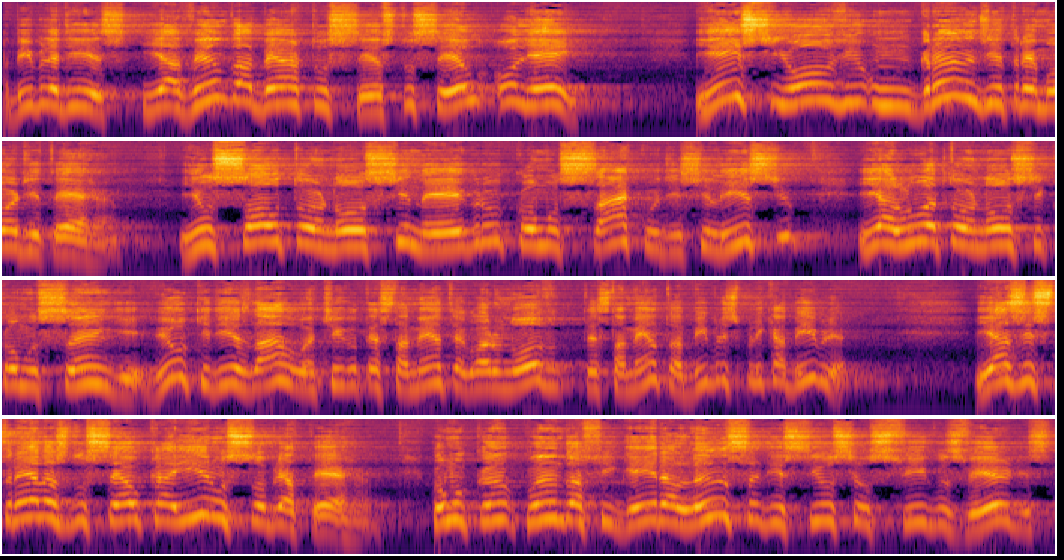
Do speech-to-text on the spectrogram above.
A Bíblia diz: E havendo aberto o sexto selo, olhei, e eis que houve um grande tremor de terra, e o sol tornou-se negro como saco de silício, e a lua tornou-se como sangue. Viu o que diz lá o Antigo Testamento e agora o Novo Testamento? A Bíblia explica a Bíblia. E as estrelas do céu caíram sobre a terra, como quando a figueira lança de si os seus figos verdes,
